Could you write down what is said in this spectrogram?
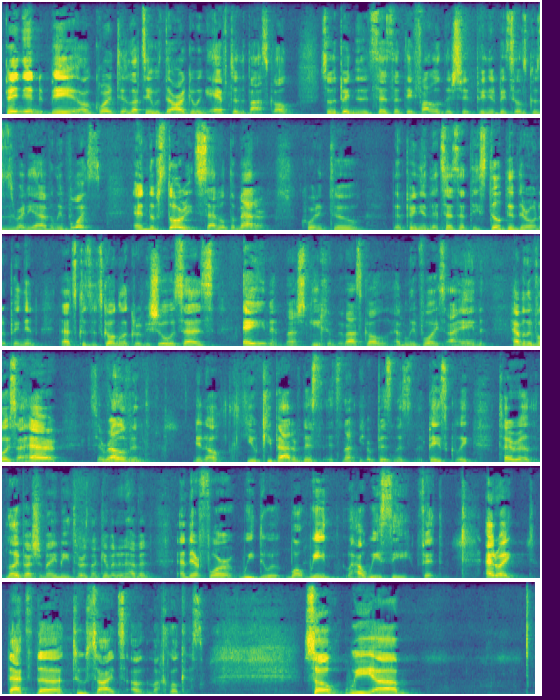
Opinion B, according to let's say, it was they're arguing after the Baskol. So the opinion says that they followed the opinion Beis Hillel because it's already a heavenly voice. End of story. Settled the matter. According to the opinion that says that they still did their own opinion, that's because it's going like Rabbi. It says, Ein mashkichim bevaskol, heavenly voice, ahin, heavenly voice, aher. It's irrelevant. You know, you keep out of this. It's not your business. Basically, Torah loy b'shemaymi. Torah is not given in heaven, and therefore we do what we how we see fit. Anyway, that's the two sides of the machlokas. So we um,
